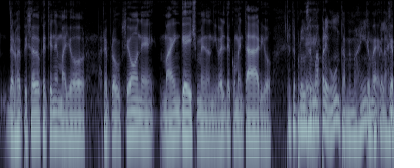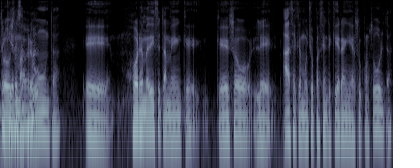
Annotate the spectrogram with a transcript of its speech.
de los episodios que tienen mayor reproducciones, más engagement a nivel de comentarios. Que te producen eh, más preguntas, me imagino, porque la gente quiere más preguntas. Jorge me dice también que, que eso le hace que muchos pacientes quieran ir a su consulta.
